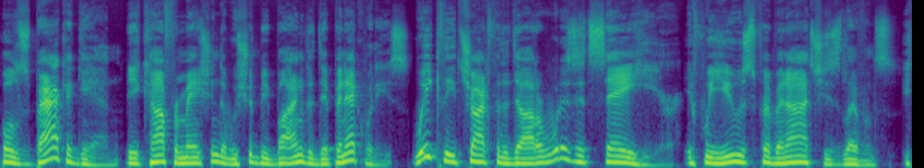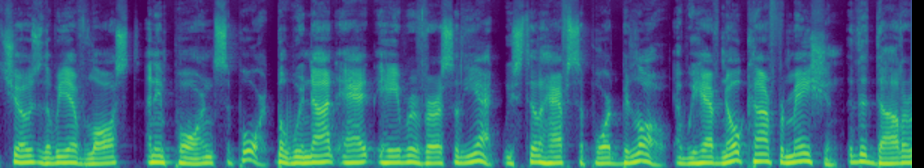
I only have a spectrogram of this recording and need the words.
pulls back again, be confirmation that we should be buying the dip in equities. Weekly chart for the dollar, what does it say here? If we use Fibonacci's levels, it shows that we have lost an important support, but we're not at a reversal yet. We still have support below, and we have no confirmation that the dollar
